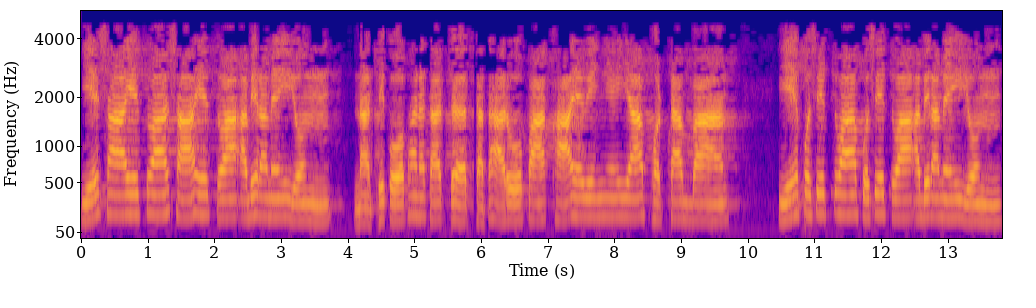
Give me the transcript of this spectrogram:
යේ සායත්වා සායත්වා අබිරමෙය්‍යොං නත්ති කෝපන තත්ත තතහාරෝපා කාය විඤ්ඤේයා පොට්ටබ්බා යේ පොසෙත්වා පොසෙත්වා අබිරමෙය්‍යොන්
